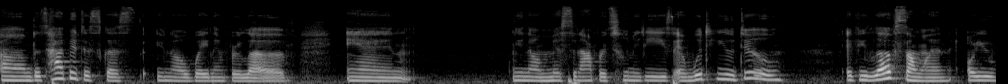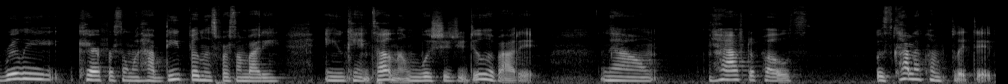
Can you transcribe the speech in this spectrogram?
um, the topic discussed, you know, waiting for love and, you know, missing opportunities. And what do you do if you love someone or you really care for someone, have deep feelings for somebody, and you can't tell them? What should you do about it? Now, half the post was kind of conflicted.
